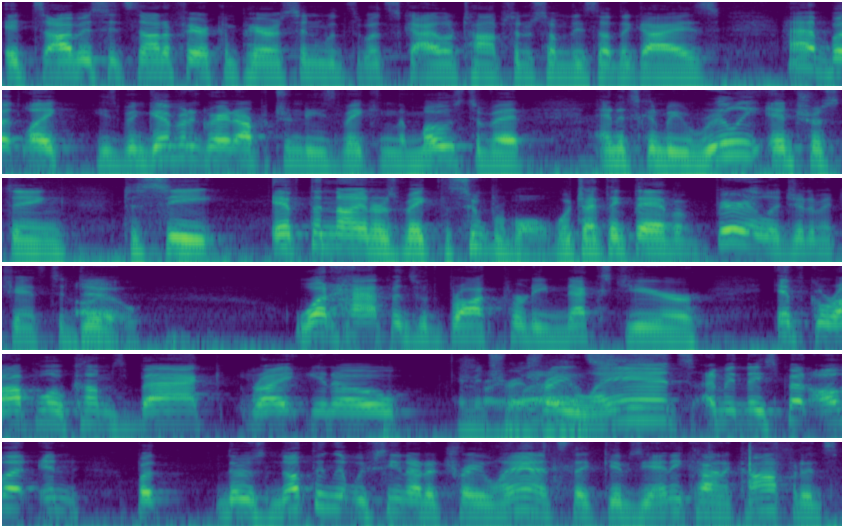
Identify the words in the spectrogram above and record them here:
it's obvious it's not a fair comparison with what Skylar Thompson or some of these other guys have, but like he's been given a great opportunity. He's making the most of it, and it's going to be really interesting to see if the Niners make the Super Bowl, which I think they have a very legitimate chance to oh, do what happens with Brock Purdy next year if Garoppolo comes back, right? You know, Trey Trey Lance. Lance. I mean, they spent all that in, but there's nothing that we've seen out of Trey Lance that gives you any kind of confidence.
